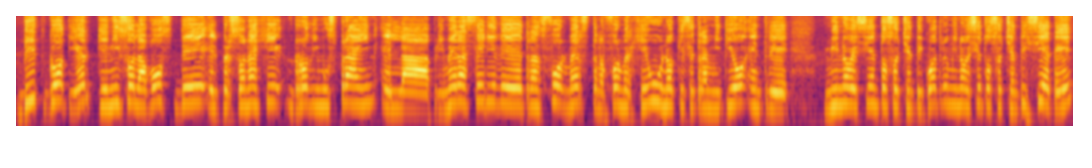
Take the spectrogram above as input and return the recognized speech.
Dit Gautier, quien hizo la voz del personaje Rodimus Prime en la primera serie de Transformers, Transformers G1, que se transmitió entre 1984 y 1987,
